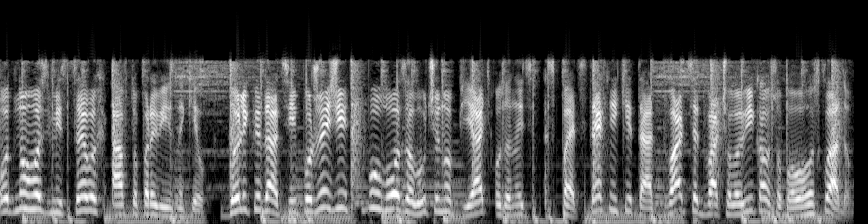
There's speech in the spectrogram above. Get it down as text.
одного з місцевих автоперевізників. До ліквідації пожежі було залучено 5 одиниць спецтехніки та 22 чоловіка особового складу.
